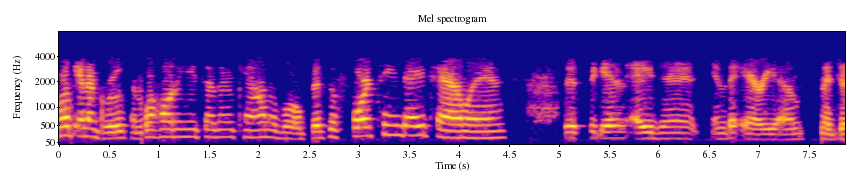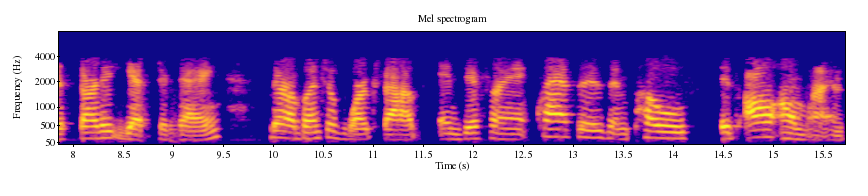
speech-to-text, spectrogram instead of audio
we're in a group and we're holding each other accountable. It's a 14 day challenge. It's to get an agent in the area. And it just started yesterday. There are a bunch of workshops and different classes and posts. It's all online.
